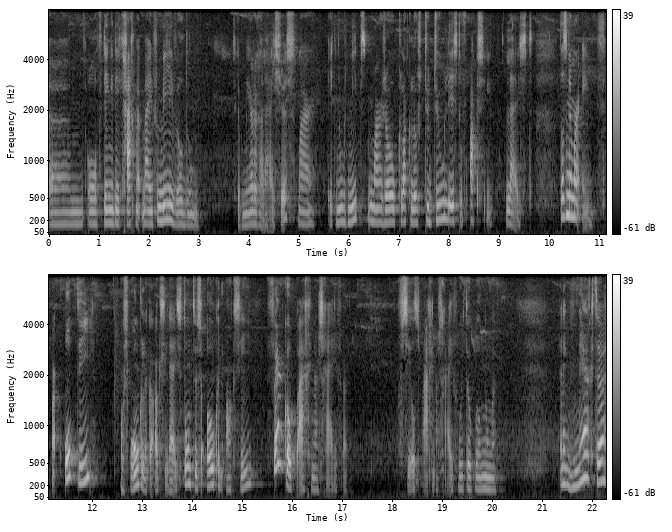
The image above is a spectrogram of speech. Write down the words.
Um, of dingen die ik graag met mijn familie wil doen. Dus ik heb meerdere lijstjes, maar ik noem het niet maar zo klakkeloos to-do-list of actielijst. Dat is nummer 1. Maar op die oorspronkelijke actielijst stond dus ook een actie verkooppagina schrijven. Of salespagina schrijven, hoe je het ook wil noemen. En ik merkte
